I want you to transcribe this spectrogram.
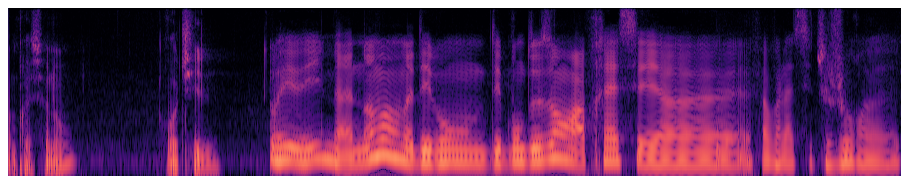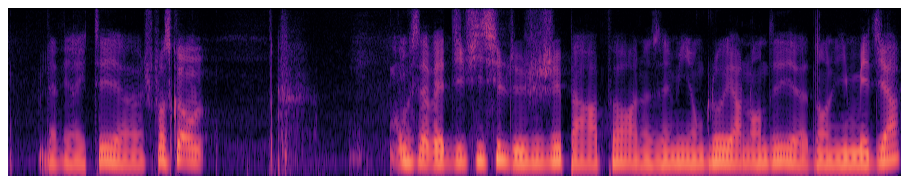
impressionnant. Rothschild. oui, oui, mais non, non, on a des bons, des bons deux ans. Après, c'est, euh, enfin voilà, c'est toujours euh, la vérité. euh, je pense que bon, ça va être difficile de juger par rapport à nos amis anglo-irlandais euh, dans l'immédiat,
